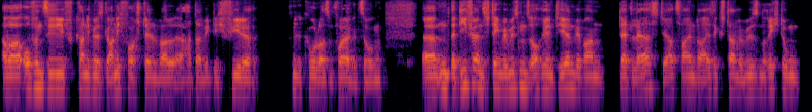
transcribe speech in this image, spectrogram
Aber offensiv kann ich mir das gar nicht vorstellen, weil er hat da wirklich viele, viele Kohle aus dem Feuer gezogen. Ähm, der Defense, ich denke, wir müssen uns orientieren. Wir waren dead last, ja, 32. Wir müssen Richtung,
